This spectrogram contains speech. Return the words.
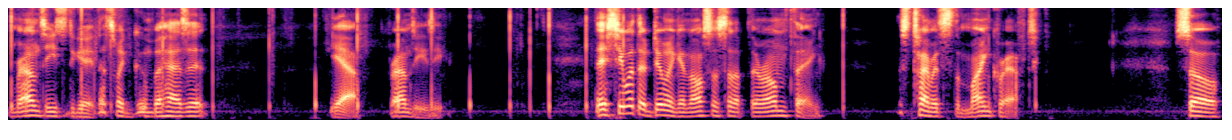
brown's easy to get. That's why Goomba has it. Yeah, brown's easy. They see what they're doing and also set up their own thing. This time it's the Minecraft. So,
